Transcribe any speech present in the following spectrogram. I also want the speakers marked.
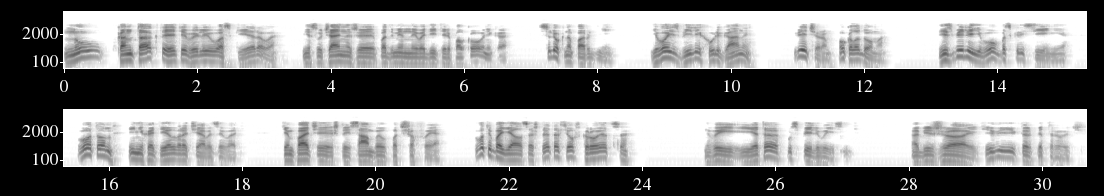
Speaker 1: Ну, контакты эти были у Аскерова. Не случайно же подменный водитель полковника слег на пару дней. Его избили хулиганы. Вечером, около дома. Избили его в воскресенье. Вот он и не хотел врача вызывать. Тем паче, что и сам был под шофе. Вот и боялся, что это все вскроется. Вы и это успели выяснить? Обижаете, Виктор Петрович.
